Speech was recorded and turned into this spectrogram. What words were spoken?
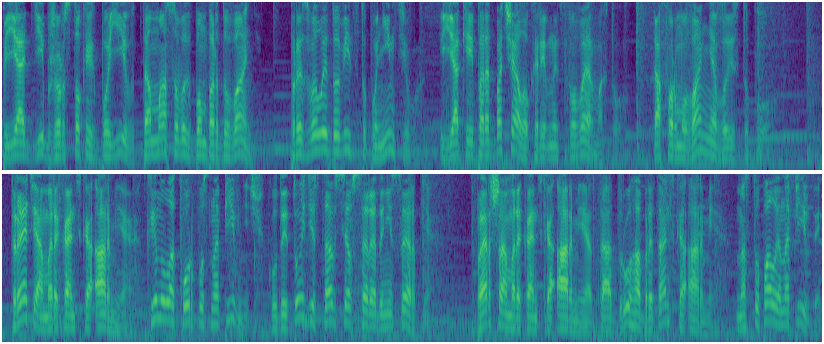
П'ять діб жорстоких боїв та масових бомбардувань призвели до відступу німців, як і передбачало керівництво Вермахту, та формування виступу. Третя американська армія кинула корпус на північ, куди той дістався всередині серпня. Перша американська армія та друга британська армія наступали на південь.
